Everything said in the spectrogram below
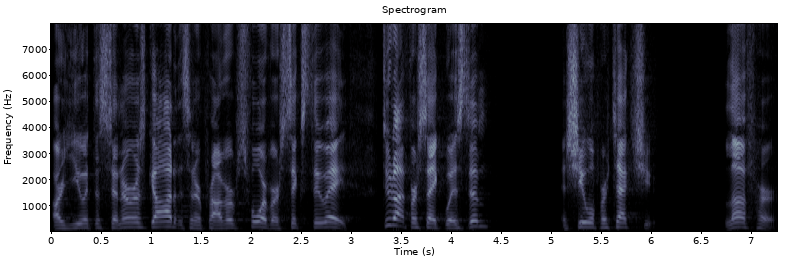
Are you at the center or is God at the center? Proverbs 4, verse 6 through 8. Do not forsake wisdom, and she will protect you. Love her,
